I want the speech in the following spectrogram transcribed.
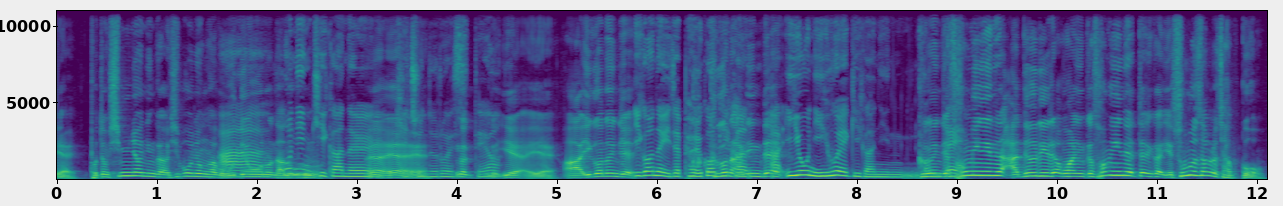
예, 보통 10년인가 15년가 뭐 아, 5대 5로 나누고 혼인 기간을 기준으로 했을 때요? 예, 예. 아, 이거는 이제 이거는 이제 별거 그건 기간 아닌데 아, 이혼 이후의 기간인 그건 건데 이제 성인이 된 아들이라고 하니까 성인이 됐다니까 20살로 잡고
